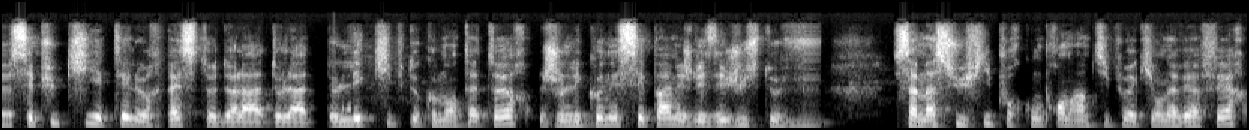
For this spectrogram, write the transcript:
ne sais plus qui était le reste de la de la de l'équipe de commentateurs. Je ne les connaissais pas, mais je les ai juste vus. Ça m'a suffi pour comprendre un petit peu à qui on avait affaire.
